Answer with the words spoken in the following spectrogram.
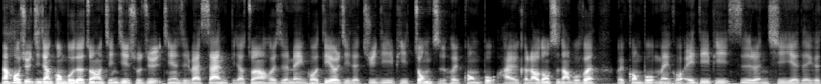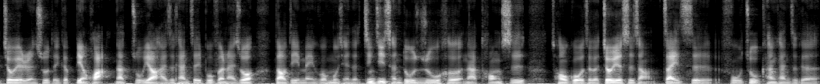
那后续即将公布的重要经济数据，今天是礼拜三，比较重要会是美国第二季的 GDP 终值会公布，还有一个劳动市场部分会公布美国 ADP 私人企业的一个就业人数的一个变化。那主要还是看这一部分来说，到底美国目前的经济程度如何？那同时透过这个就业市场再次辅助，看看这个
